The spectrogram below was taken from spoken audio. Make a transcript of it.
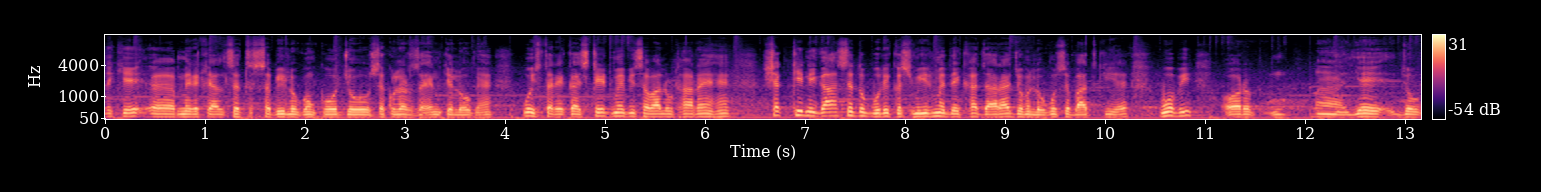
देखिए मेरे ख्याल से तो सभी लोगों को जो सेकुलर जहन के लोग हैं, वो इस तरह का स्टेट में भी सवाल उठा रहे हैं। शक की निगाह से तो पूरे कश्मीर में देखा जा रहा है, जो मैं लोगों से बात की है, वो भी। और ये जो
